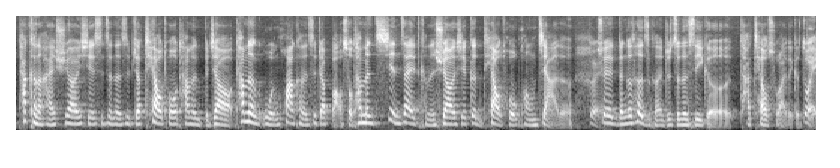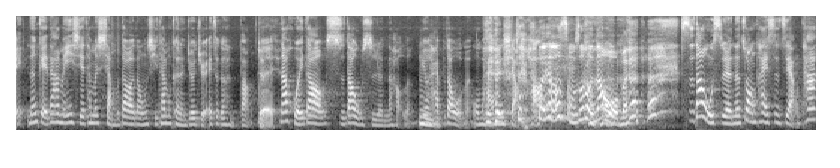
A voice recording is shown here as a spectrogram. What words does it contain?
他可能还需要一些是真的是比较跳脱，他们比较他们的文化可能是比较保守，他们现在可能需要一些更跳脱框架的。对，所以人格特质可能就真的是一个他跳出来的一个。对，能给他们一些他们想不到的东西，他们可能就会觉得哎，这个很棒。对，那回到十到五十人的好了，因为还不到我们，我 们还很小。好，想什么时候轮到我们？十到五十人的状态是这样，他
